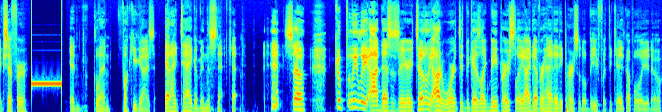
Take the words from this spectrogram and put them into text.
except for and Glenn, fuck you guys. And I tag him in the Snapchat. so completely unnecessary, totally unwarranted because like me personally, I never had any personal beef with the kid. Couple, you know,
